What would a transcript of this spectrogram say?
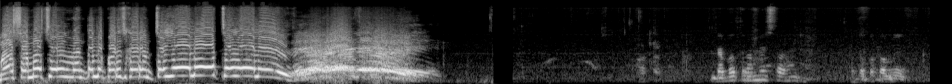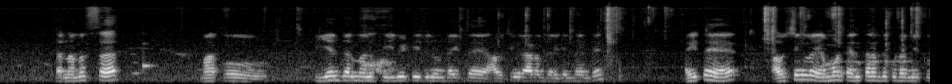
మా సమస్యలను వెంటనే పరిష్కారం చేయాలి చేయాలి. సార్. నమస్తే సార్. మాకు పిఎం జన్మన్ పీవీటీజీ నుండి అయితే హౌసింగ్ రావడం జరిగిందండి. అయితే హౌసింగ్లో అమౌంట్ ఎంత అనేది కూడా మీకు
